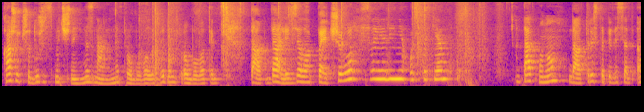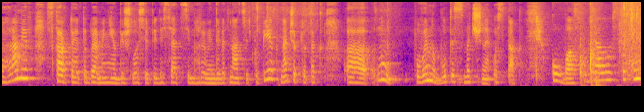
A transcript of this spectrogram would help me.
кажуть, що дуже смачний. Не знаю, не пробували, будемо пробувати. Так, далі взяла печиво своя лінія, ось таке. Так, воно, да, 350 грамів. З картою ТБ мені обійшлося 57 гривень 19 копійок, начебто так е, ну, повинно бути смачне. Ось так. Ковбаску взяла ось таку.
